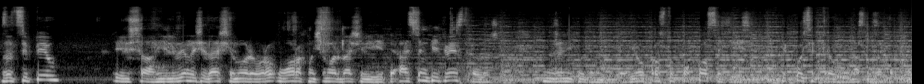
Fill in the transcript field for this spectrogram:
зацепив і все. І людина ще далі може, вор- ворог ще може далі відійти. А 7-5 вистрілиш, він вже нікуди не буде. Його просто покосить і як косить траву, нас на закарпатті.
